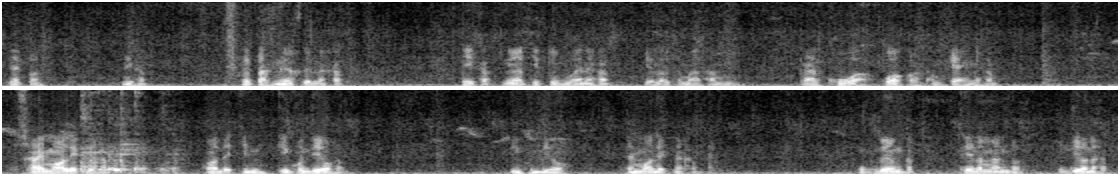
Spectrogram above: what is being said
แก๊สก่อนนี่ครับเดี๋ยวตักเนื้อขึ้นนะครับนี่ครับเนื้อที่ตุ๋นไว้นะครับเดี๋ยวเราจะมาทำการคั่วคั่วก่อนทำแกงนะครับ ใช้หม้อเล็กนะครับพอได้กินกินคนเดียวครับกินคนเดียวใช้หม้อเล็กนะครับพวกเดิมครับเทน้ำมันก่อนนิดเดียวนะครับ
